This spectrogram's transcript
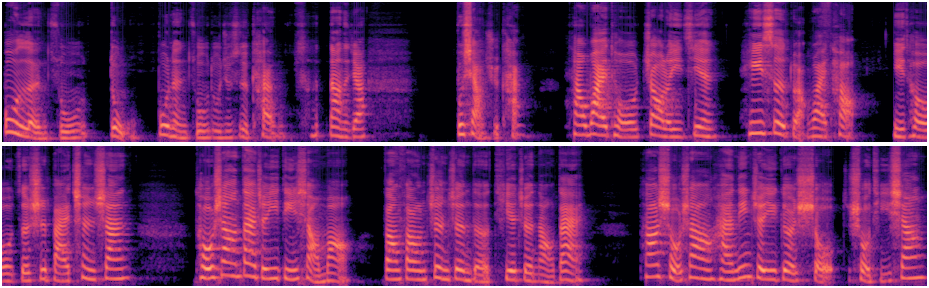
不忍卒睹。不能足睹，就是看让人家不想去看。他外头罩了一件黑色短外套，里头则是白衬衫，头上戴着一顶小帽，方方正正的贴着脑袋。他手上还拎着一个手手提箱。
